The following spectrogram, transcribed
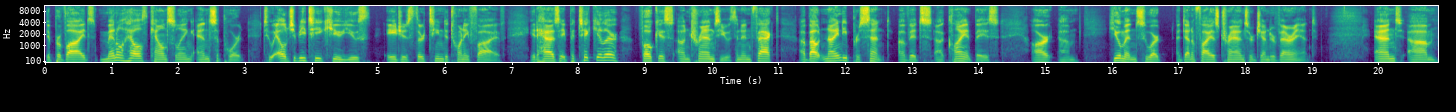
It provides mental health counseling and support to LGBTQ youth ages 13 to 25. It has a particular focus on trans youth, and in fact, about 90% of its uh, client base are um, humans who are identify as trans or gender variant. And um,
